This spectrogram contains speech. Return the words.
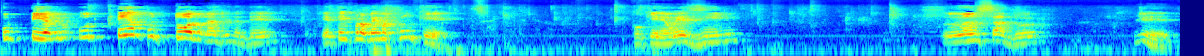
O Pedro, o tempo todo na vida dele, ele tem problema com o quê? Porque ele é um exímio lançador de rede.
